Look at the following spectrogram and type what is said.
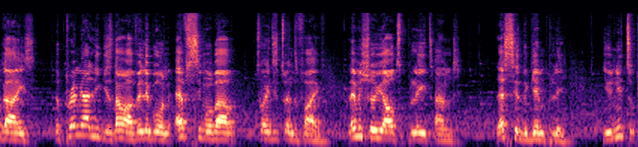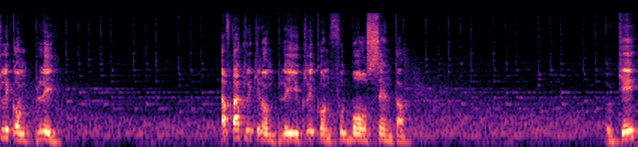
guys, the Premier League is now available on FC Mobile 2025. Let me show you how to play it and let's see the gameplay. You need to click on play. After clicking on play, you click on football center. Okay,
